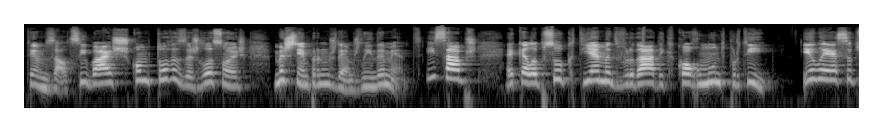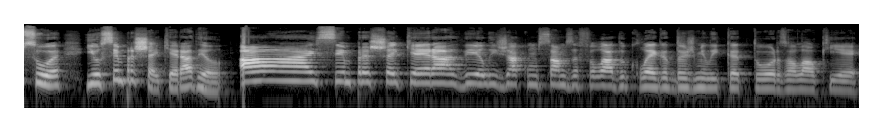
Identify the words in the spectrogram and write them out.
Temos altos e baixos, como todas as relações, mas sempre nos demos lindamente. E sabes, aquela pessoa que te ama de verdade e que corre o mundo por ti. Ele é essa pessoa e eu sempre achei que era a dele. Ai, sempre achei que era a dele e já começámos a falar do colega de 2014, ou lá o que é.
